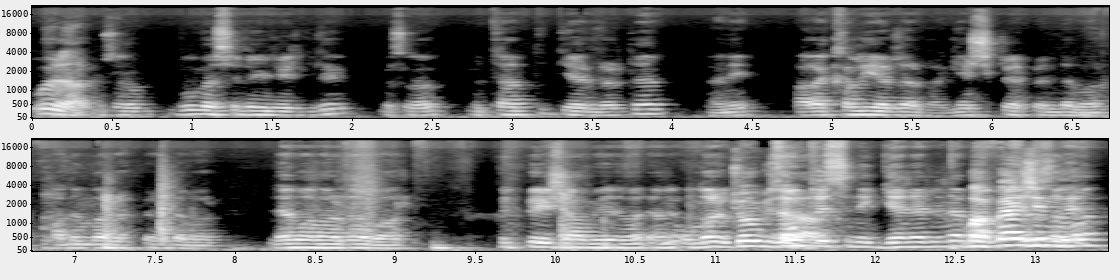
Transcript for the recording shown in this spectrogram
buyurun abi. Mesela bu meseleyle ilgili mesela müteaddit yerlerde hani alakalı yerler var. Gençlik rehberinde var, hanımlar rehberinde var, lemalarda var, hutbe-i şamiyede var. Yani onların Çok güzel abi. komplesini, geneline Bak ben şimdi- zaman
